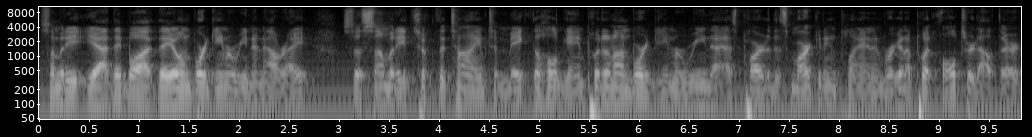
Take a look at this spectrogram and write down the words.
Somebody, yeah, they bought, they own Board Game Arena now, right? So somebody took the time to make the whole game, put it on Board Game Arena as part of this marketing plan, and we're going to put Altered out there,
